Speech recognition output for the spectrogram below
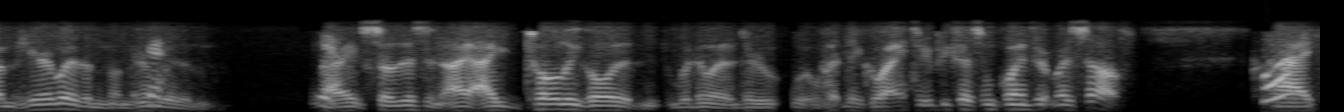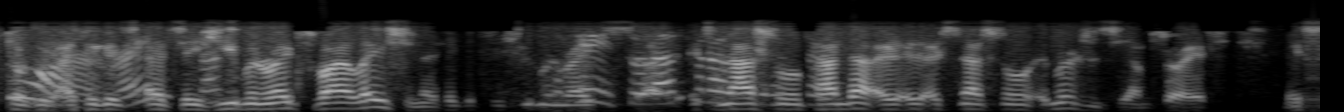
I'm here with them. I'm here with them. Yeah. All right. So listen, I, I totally go with what they're, what they're going through because I'm going through it myself. Of course I, you are, I think it's right? it's a That's- human rights violation. I think it's a human Okay, rights. so that's it's what I was national panda. It's national emergency. I'm sorry. It's it's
